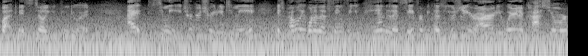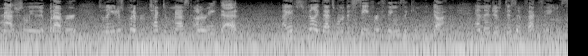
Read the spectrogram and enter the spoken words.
but it's still you can do it I to me, trick or treating to me is probably one of the things that you can do that's safer because usually you're already wearing a costume or mask or something, whatever. So then you just put a protective mask underneath that. I just feel like that's one of the safer things that can be done, and then just disinfect things.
